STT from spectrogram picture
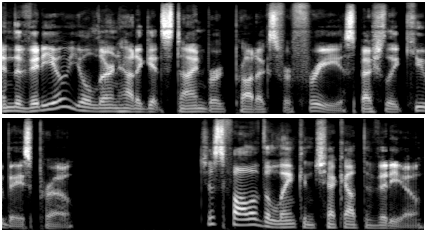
In the video, you'll learn how to get Steinberg products for free, especially Cubase Pro. Just follow the link and check out the video.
